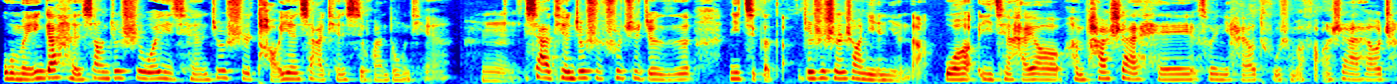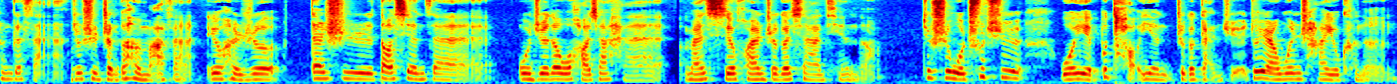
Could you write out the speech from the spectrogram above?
我们应该很像，就是我以前就是讨厌夏天，喜欢冬天。嗯，夏天就是出去就是你几个的，就是身上黏黏的。我以前还要很怕晒黑，所以你还要涂什么防晒，还要撑个伞，就是整个很麻烦又很热。但是到现在，我觉得我好像还蛮喜欢这个夏天的。就是我出去，我也不讨厌这个感觉。虽然温差有可能，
